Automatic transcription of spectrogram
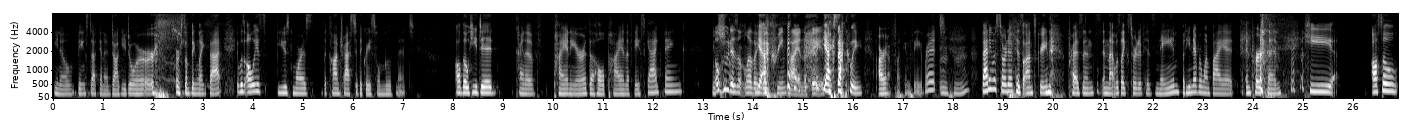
you know, being stuck in a doggy door or, or something like that. It was always used more as the contrast to the graceful movement. Although he did kind of pioneer the whole pie in the face gag thing. Oh, who doesn't love a Yeah. cream pie in the face? Yeah, exactly. Our fucking favorite. Mm-hmm. Fatty was sort of his on-screen presence, and that was like sort of his name, but he never went by it in person. he also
